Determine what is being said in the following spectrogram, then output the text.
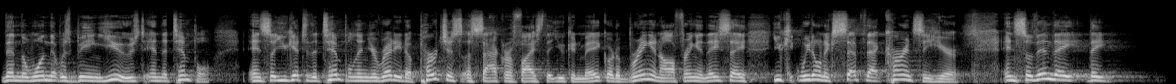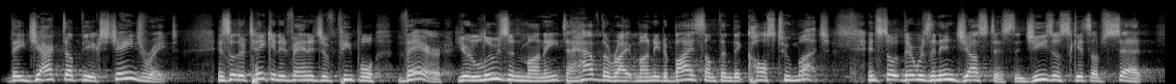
than the one that was being used in the temple. And so you get to the temple and you're ready to purchase a sacrifice that you can make or to bring an offering. And they say can, we don't accept that currency here. And so then they they they jacked up the exchange rate. And so they're taking advantage of people there. You're losing money to have the right money to buy something that costs too much. And so there was an injustice, and Jesus gets upset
